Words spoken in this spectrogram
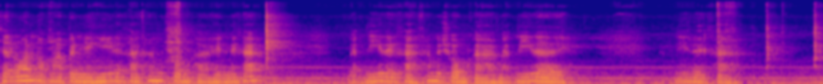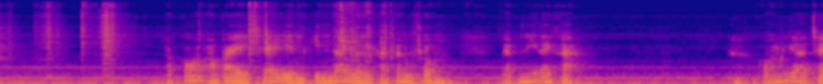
จะร่อนออกมาเป็นอย่างนี้นะคะท่านผู้ชมค่ะเห็นไหมคะแบบนี้เลยค่ะท่านผู้ชมค่ะแบบนี้เลยแบบนี้เลยค่ะ แล้วก็เอาไปแช่เย็นกินได้เลยค่ะท่านผู้ชม แบบนี้เลยคะ่ะขออนุญาตใช้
